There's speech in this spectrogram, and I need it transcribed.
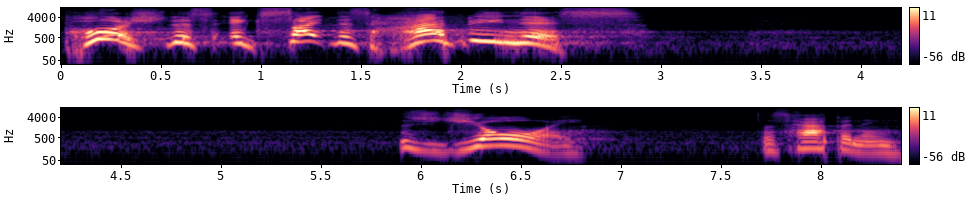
push, this excite, this happiness this joy that's happening.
